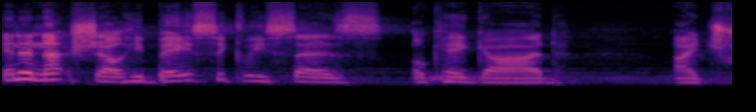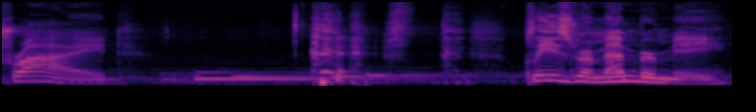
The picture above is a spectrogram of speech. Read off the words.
in a nutshell, he basically says, okay, God, I tried. Please remember me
